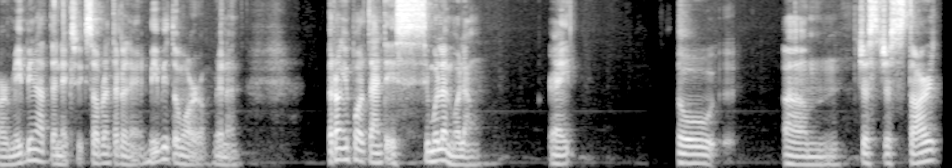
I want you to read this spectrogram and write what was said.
or maybe not the next week. Sobrang tagal na yun. Maybe tomorrow. Ganun. Pero ang importante is simulan mo lang, right? So um, just just start,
